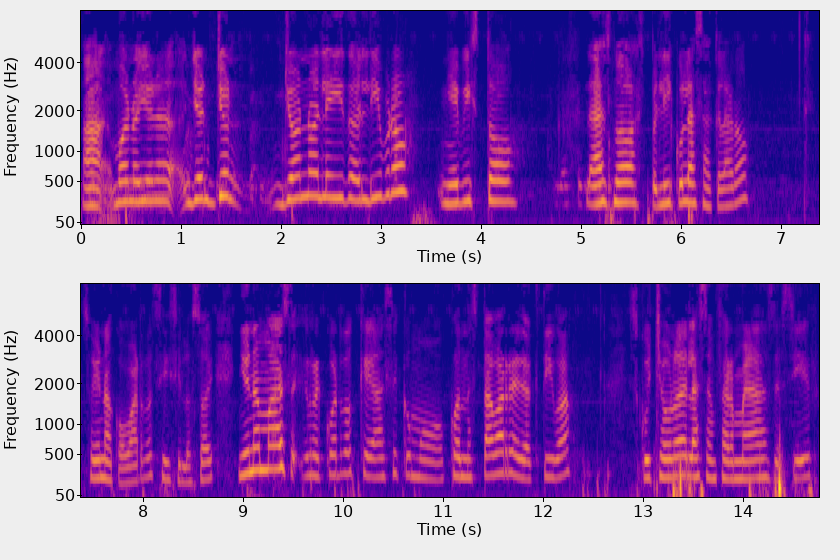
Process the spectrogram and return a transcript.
Ah, bueno, yo no, yo, yo, yo no he leído el libro ni he visto las nuevas películas, aclaro. Soy una cobarde, sí, sí lo soy. Yo nada más recuerdo que hace como, cuando estaba radioactiva, escuché a una de las enfermeras decir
